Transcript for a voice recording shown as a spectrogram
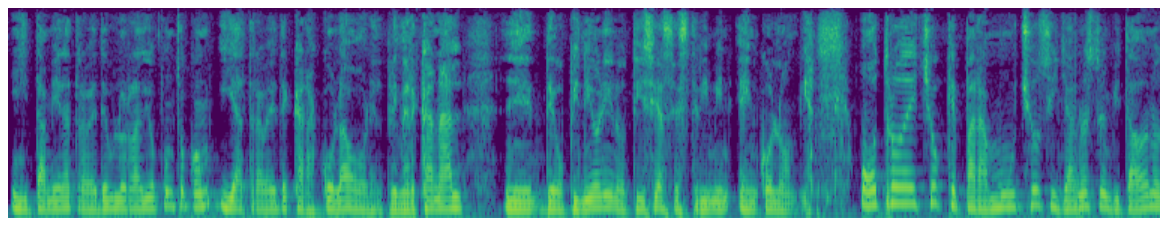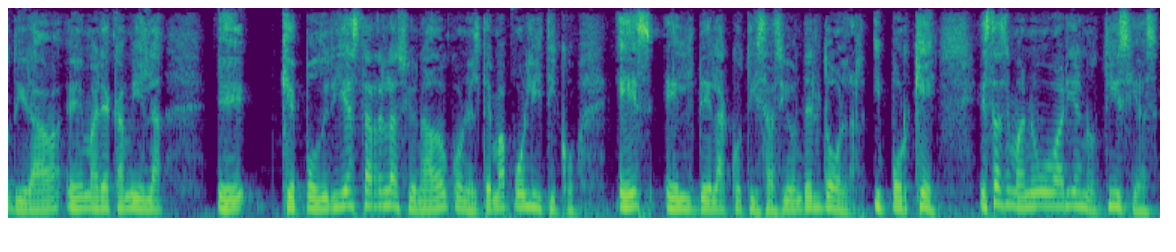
y también a través de bluradio.com y a través de Caracol Ahora, el primer canal eh, de opinión y noticias streaming en Colombia. Otro hecho que para muchos, y ya nuestro invitado nos dirá, eh, María Camila, eh, que podría estar relacionado con el tema político es el de la cotización del dólar. ¿Y por qué? Esta semana hubo varias noticias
